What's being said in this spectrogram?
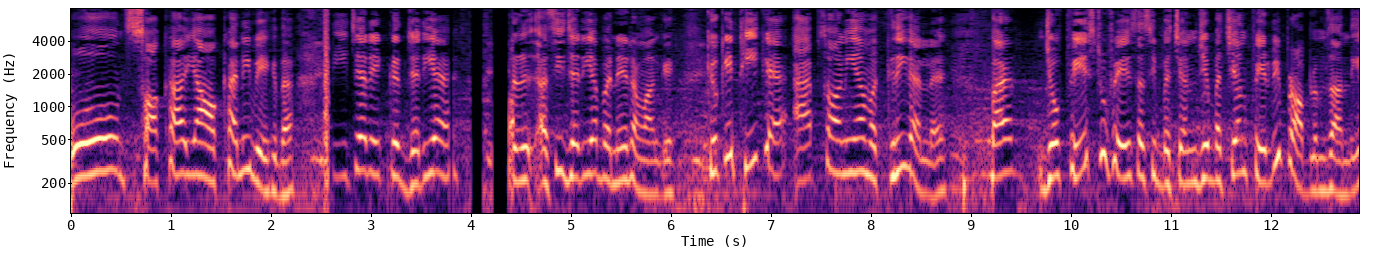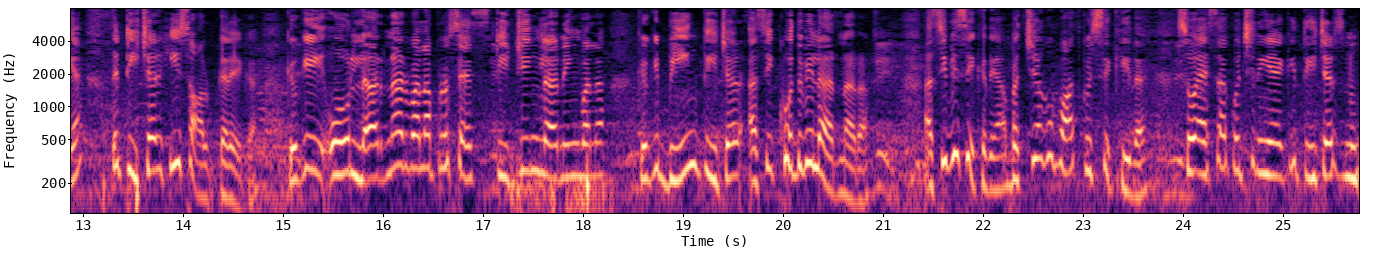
ਉਹ ਸੌਖਾ ਜਾਂ ਔਖਾ ਨਹੀਂ ਵੇਖਦਾ। ਟੀਚਰ ਇੱਕ ਜਰੀਆ ਹੈ। ਔਰ ਅਸੀਂ ਜਰੀਆ ਬਨੇ ਰਵਾਂਗੇ। ਕਿਉਂਕਿ ਠੀਕ ਹੈ ਐਪਸ ਆਉਣੀਆਂ ਵੱਖਰੀ ਗੱਲ ਹੈ। ਪਰ ਜੋ ਫੇਸ ਟੂ ਫੇਸ ਅਸੀਂ ਬੱਚਿਆਂ ਨੂੰ ਜੇ ਬੱਚਿਆਂ ਨੂੰ ਫਿਰ ਵੀ ਪ੍ਰੋਬਲਮਸ ਆਉਂਦੀਆਂ ਤੇ ਟੀਚਰ ਹੀ ਸੋਲਵ ਕਰੇਗਾ ਕਿਉਂਕਿ ਉਹ ਲਰਨਰ ਵਾਲਾ ਪ੍ਰੋਸੈਸ ਟੀਚਿੰਗ ਲਰਨਿੰਗ ਵਾਲਾ ਕਿਉਂਕਿ ਬੀਇੰਗ ਟੀਚਰ ਅਸੀਂ ਖੁਦ ਵੀ ਲਰਨਰ ਆ ਅਸੀਂ ਵੀ ਸਿੱਖਦੇ ਹਾਂ ਬੱਚਿਆਂ ਕੋ ਬਹੁਤ ਕੁਝ ਸਿੱਖੀਦਾ ਸੋ ਐਸਾ ਕੁਝ ਨਹੀਂ ਹੈ ਕਿ ਟੀਚਰਸ ਨੂੰ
